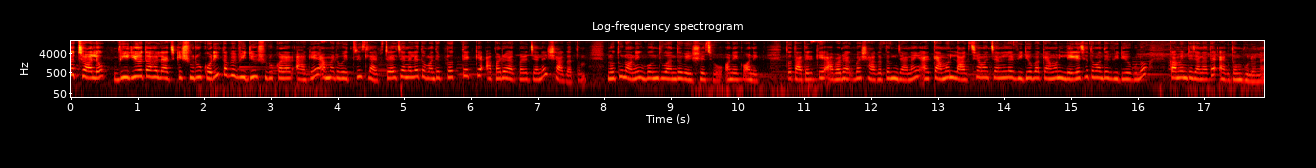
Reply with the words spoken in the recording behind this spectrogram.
তো চলো ভিডিও তাহলে আজকে শুরু করি। তবে ভিডিও শুরু করার আগে আমার ওয়েত্রিস লাইফস্টাইল চ্যানেলে তোমাদের প্রত্যেককে আবারও একবার জানাই স্বাগতম। নতুন অনেক বন্ধু বান্ধব এসেছ, অনেক অনেক। তো তাদেরকে আবারও একবার স্বাগতম জানাই। আর কেমন লাগছে আমার চ্যানেলের ভিডিও বা কেমন লেগেছে তোমাদের ভিডিওগুলো কমেন্টে জানাতে একদম ভুলো না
